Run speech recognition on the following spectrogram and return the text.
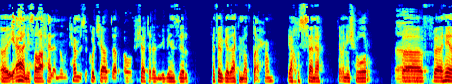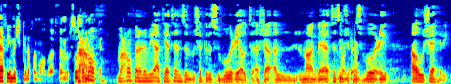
آه يعاني صراحة لأنه متحمس لكل شابتر أو الشابتر اللي بينزل فتلقى ذاك ملطعهم ياخذ سنة ثمانية شهور. آه فهنا في مشكلة في الموضوع بخصوص معروف المانجا. معروف الأنميات يا تنزل بشكل أسبوعي أو أشياء المانجا يا تنزل المانجا. بشكل أسبوعي أو شهري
